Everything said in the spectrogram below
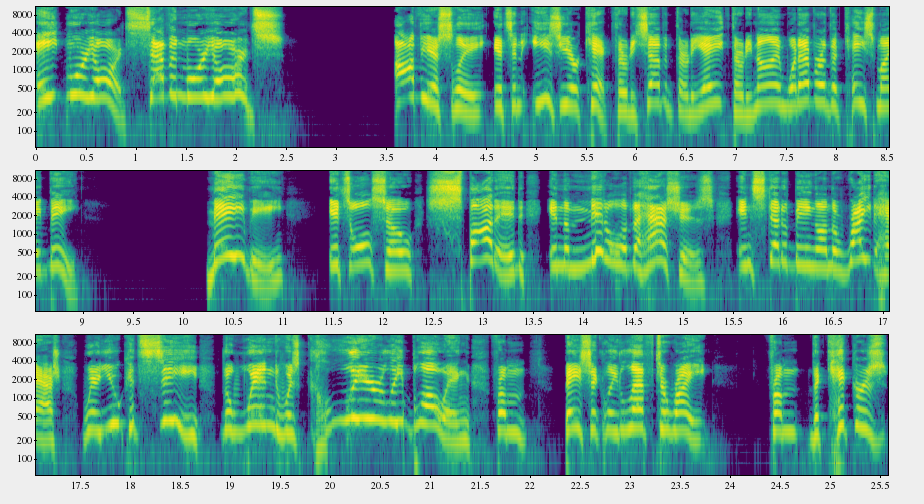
eight more yards, seven more yards, obviously it's an easier kick 37, 38, 39, whatever the case might be. Maybe it's also spotted in the middle of the hashes instead of being on the right hash where you could see the wind was clearly blowing from basically left to right from the kicker's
